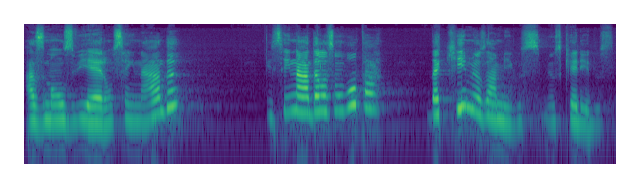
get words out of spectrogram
As mãos vieram sem nada e sem nada elas vão voltar. Daqui, meus amigos, meus queridos,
